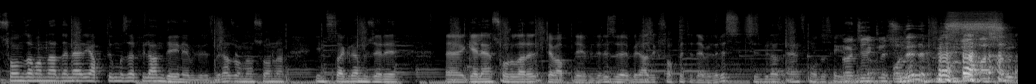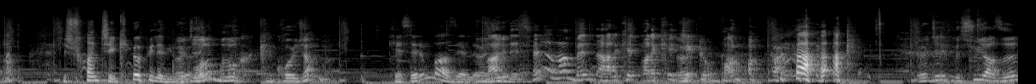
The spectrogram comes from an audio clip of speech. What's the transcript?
son zamanlarda neler yaptığımıza falan değinebiliriz biraz. Ondan sonra Instagram üzeri e, gelen soruları cevaplayabiliriz ve birazcık sohbet edebiliriz. Siz biraz Ant Modus'a girin. Öncelikle şu. O ne de. Şu an çekiyor bile video. Önce- Oğlum bunu koyacak mı? Keserim bazı yerleri. Lan desene lan ben de hareket hareket çekiyorum parmak. Öncelikle şu yazı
